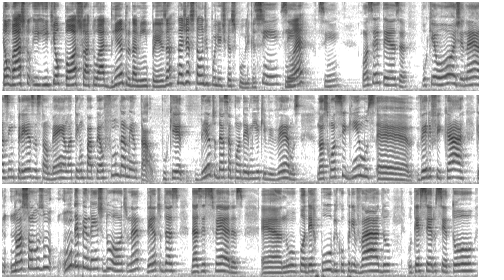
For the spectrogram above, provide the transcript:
tão vasto e, e, que eu posso atuar dentro da minha empresa na gestão de políticas públicas. Sim, sim. Não é? Sim, com certeza. Porque hoje, né, as empresas também, ela tem um papel fundamental, porque dentro dessa pandemia que vivemos, nós conseguimos é, verificar que nós somos um, um dependente do outro, né, dentro das, das esferas, é, no poder público, privado, o terceiro setor.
